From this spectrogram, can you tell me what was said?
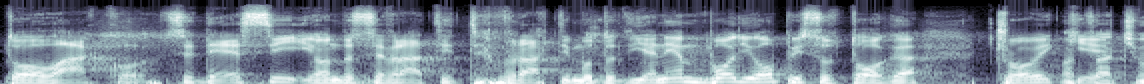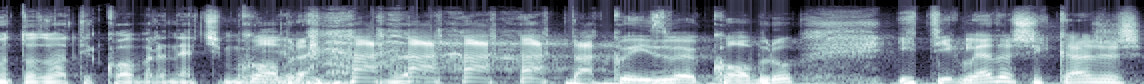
to ovako se desi i onda se vratite, vratimo to. Ja nemam bolji opis od toga, čovek je... Od sad ćemo to zvati kobra, nećemo... Kobra, da. tako je izveo kobru i ti gledaš i kažeš,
